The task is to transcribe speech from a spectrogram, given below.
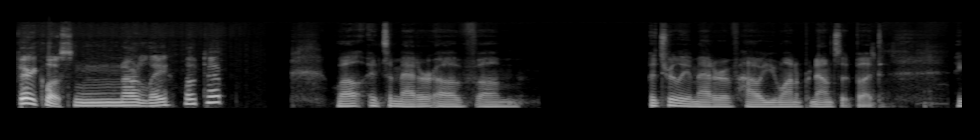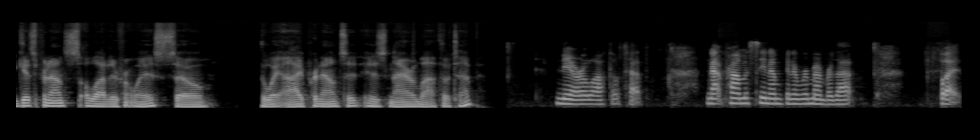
Very close. Narle Hotep? Well, it's a matter of, um, it's really a matter of how you want to pronounce it, but it gets pronounced a lot of different ways. So the way I pronounce it is Nyarlathotep. Neralathotep. Not promising I'm going to remember that. But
